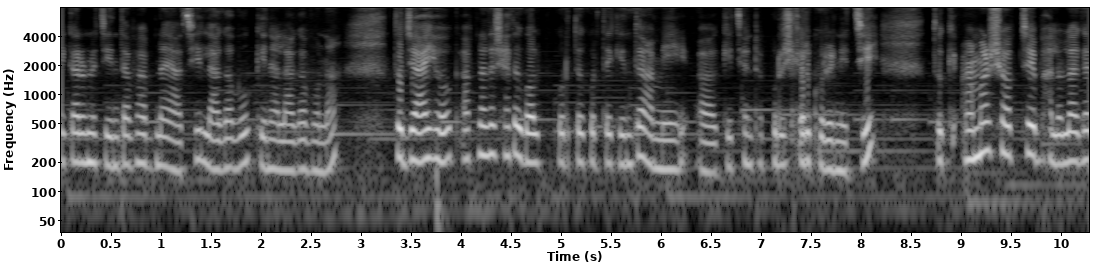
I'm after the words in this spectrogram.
এ কারণে চিন্তাভাবনায় আছি, লাগাবো কিনা লাগাবো না। তো যাই হোক, আপনাদের সাথে গল্প করতে করতে কিন্তু আমি কিচেনটা পরিষ্কার করে নিচ্ছি। তো আমার সবচেয়ে ভালো লাগা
